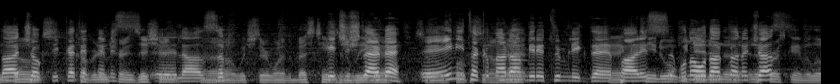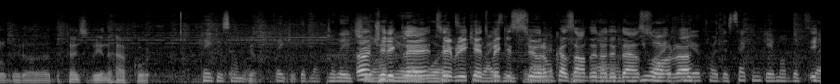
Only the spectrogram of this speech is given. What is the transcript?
daha çok dikkat etmemiz, e, lazım. uh, Geçişlerde e, en iyi takımlardan biri tüm ligde And Paris. Buna odaklanacağız. Uh. Thank you so much. Thank you. Good luck. Öncelikle tebrik etmek istiyorum kazandığın Um, ödülden you are sonra. here for the second game of the İkinci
